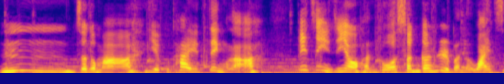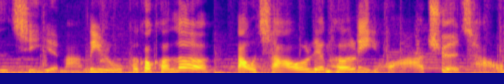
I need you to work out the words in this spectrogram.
嗯，这个嘛也不太一定啦，毕竟已经有很多深耕日本的外资企业嘛，例如可口可乐、宝桥、联合利华、雀巢。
